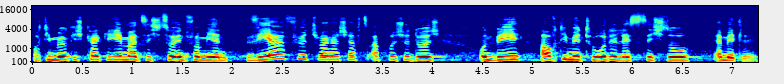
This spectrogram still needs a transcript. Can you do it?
auch die Möglichkeit gegeben hat, sich zu informieren, wer führt Schwangerschaftsabbrüche durch und b, auch die Methode lässt sich so ermitteln.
